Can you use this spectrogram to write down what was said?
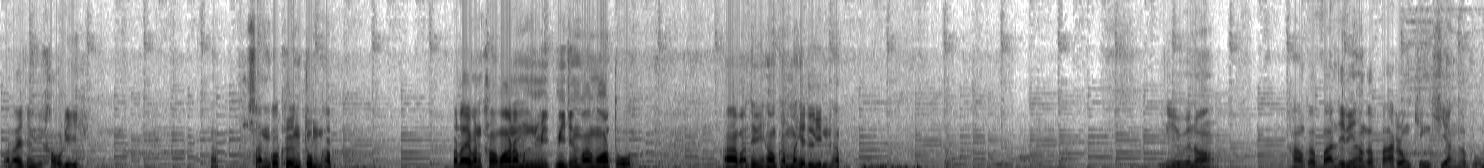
ปลาไหลจังที่เขาดีครับสันก็เครื่องตุ่มครับ ปลาไหลมันเขามากนะมันมีมีจังหวะงอตัวอ่าบัดที่นี้เขากับมาเห็ดลินครับ นี่พี่น้องเข้ากับบานที่นี่เข้ากับปาดร่องเฉียงเฉียงครับผม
